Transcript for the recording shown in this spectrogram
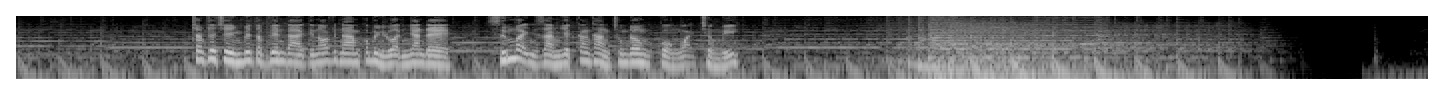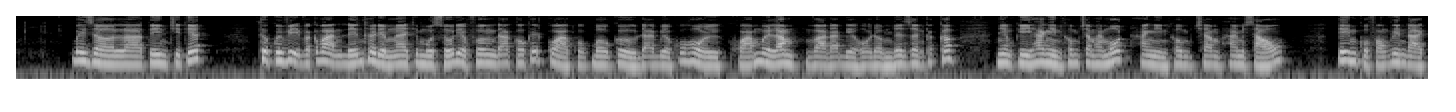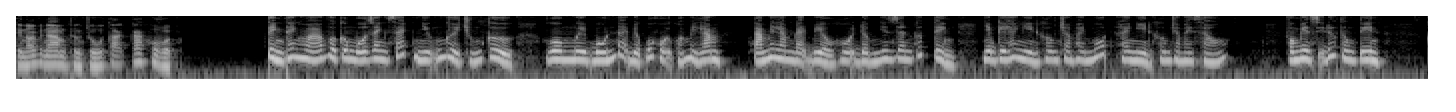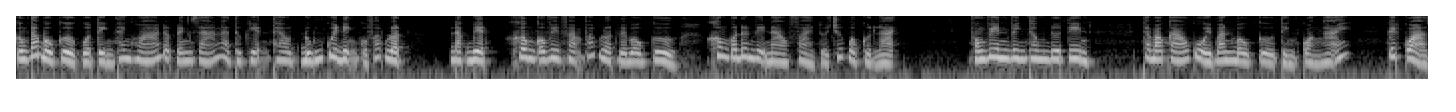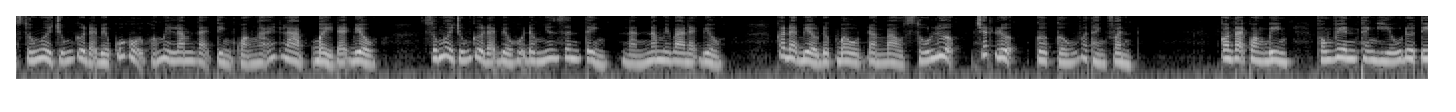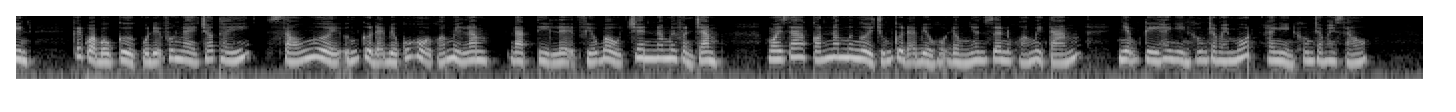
Trong chương trình, biên tập viên Đài Tiếng Nói Việt Nam có bình luận nhan đề Sứ mệnh giảm nhiệt căng thẳng Trung Đông của Ngoại trưởng Mỹ. Bây giờ là tin chi tiết. Thưa quý vị và các bạn, đến thời điểm này thì một số địa phương đã có kết quả cuộc bầu cử đại biểu Quốc hội khóa 15 và đại biểu Hội đồng Nhân dân các cấp nhiệm kỳ 2021-2026. Tin của phóng viên Đài Tiếng Nói Việt Nam thường trú tại các khu vực. Tỉnh Thanh Hóa vừa công bố danh sách những người trúng cử gồm 14 đại biểu Quốc hội khóa 15, 85 đại biểu Hội đồng Nhân dân cấp tỉnh nhiệm kỳ 2021-2026. Phóng viên Sĩ Đức thông tin, công tác bầu cử của tỉnh Thanh Hóa được đánh giá là thực hiện theo đúng quy định của pháp luật, đặc biệt không có vi phạm pháp luật về bầu cử, không có đơn vị nào phải tổ chức bầu cử lại. Phóng viên Vinh Thông đưa tin, theo báo cáo của Ủy ban bầu cử tỉnh Quảng Ngãi, kết quả số người trúng cử đại biểu Quốc hội khóa 15 tại tỉnh Quảng Ngãi là 7 đại biểu, số người trúng cử đại biểu Hội đồng Nhân dân tỉnh là 53 đại biểu. Các đại biểu được bầu đảm bảo số lượng, chất lượng, cơ cấu và thành phần. Còn tại Quảng Bình, phóng viên Thanh Hiếu đưa tin, kết quả bầu cử của địa phương này cho thấy 6 người ứng cử đại biểu Quốc hội khóa 15 đạt tỷ lệ phiếu bầu trên 50%. Ngoài ra có 50 người trúng cử đại biểu Hội đồng Nhân dân khóa 18, nhiệm kỳ 2021-2026.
